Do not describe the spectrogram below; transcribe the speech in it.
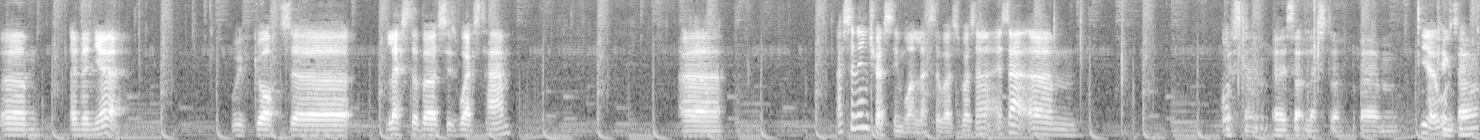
Um, and then, yeah, we've got uh, Leicester versus West Ham. Uh, that's an interesting one, Leicester versus West Ham. Is that. Um, West Ham. Uh, is that Leicester? Um, yeah, King what's it? Power.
